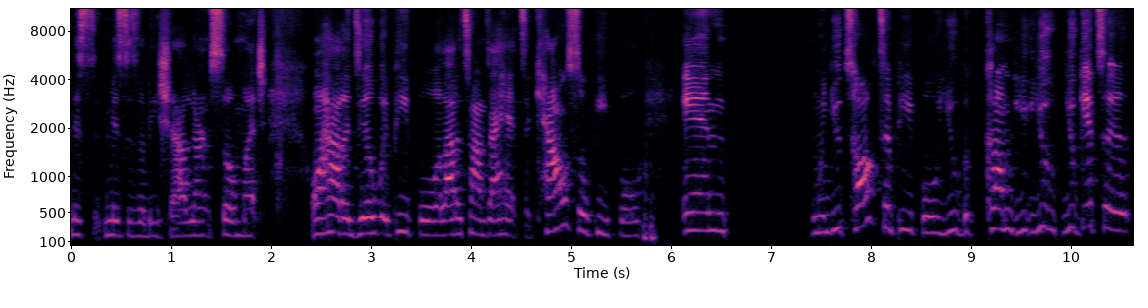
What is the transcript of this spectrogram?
Miss, mrs alesha i learned so much on how to deal with people a lot of times i had to counsel people and when you talk to people you become you you, you get to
